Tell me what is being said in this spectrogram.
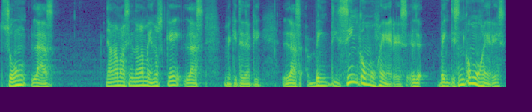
son las, nada más y nada menos que las, me quité de aquí, las 25 mujeres, 25 mujeres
